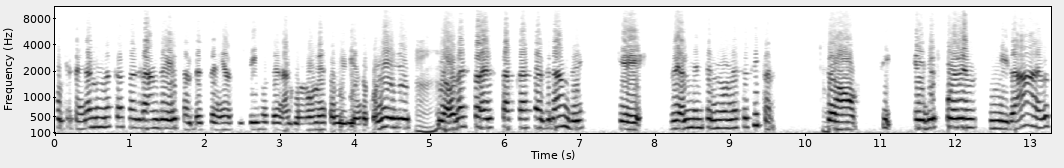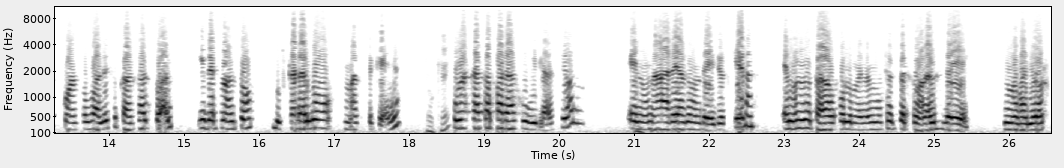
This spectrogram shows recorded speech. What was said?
porque tengan una casa grande, tal vez tenían sus hijos en algún momento viviendo con ellos, Ajá. y ahora está esta casa grande que realmente no necesitan. Ok. So, sí, ellos pueden mirar cuánto vale su casa actual y de pronto buscar algo más pequeño, una casa para jubilación en una área donde ellos quieran. Hemos notado por lo menos muchas personas de Nueva York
